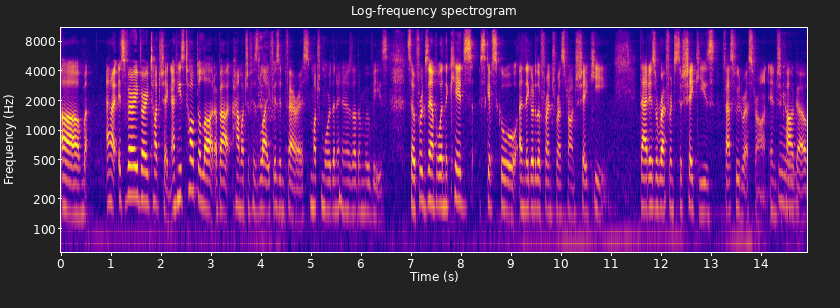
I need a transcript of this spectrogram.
Um, and it's very, very touching. And he's talked a lot about how much of his life is in Ferris, much more than in his other movies. So, for example, when the kids skip school and they go to the French restaurant Chez Quis, that is a reference to Shakey's fast food restaurant in hmm. Chicago,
